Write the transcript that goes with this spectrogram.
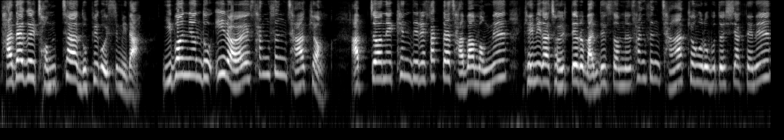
바닥을 점차 높이고 있습니다. 이번 연도 1월 상승 장악형 앞전에 캔들을 싹 다 잡아먹는 개미가 절대로 만들 수 없는 상승 장악형으로부터 시작되는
